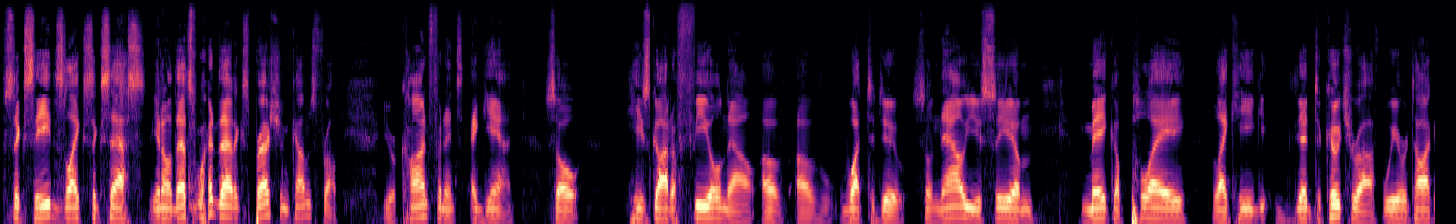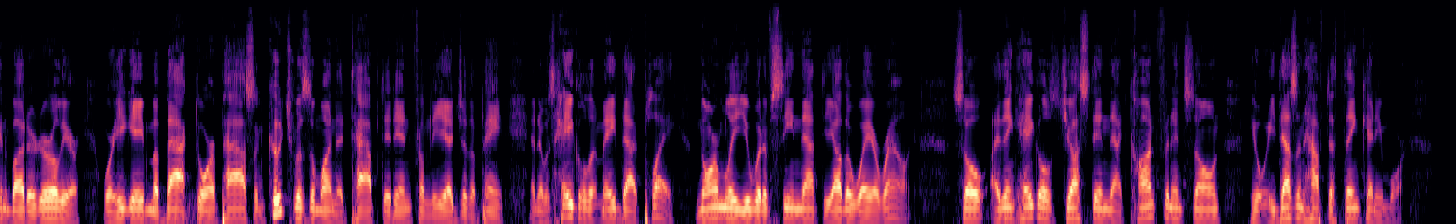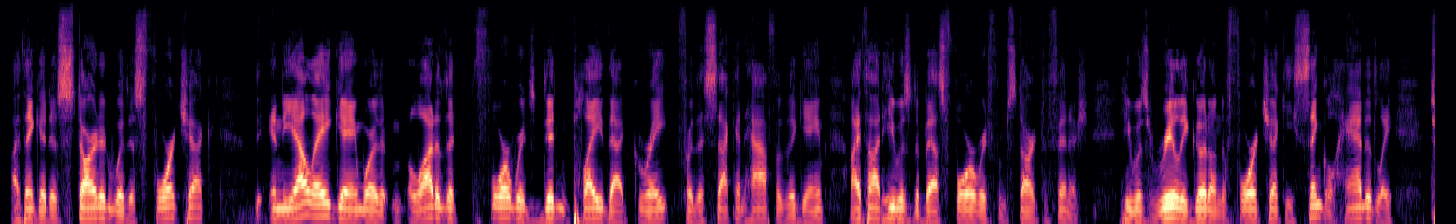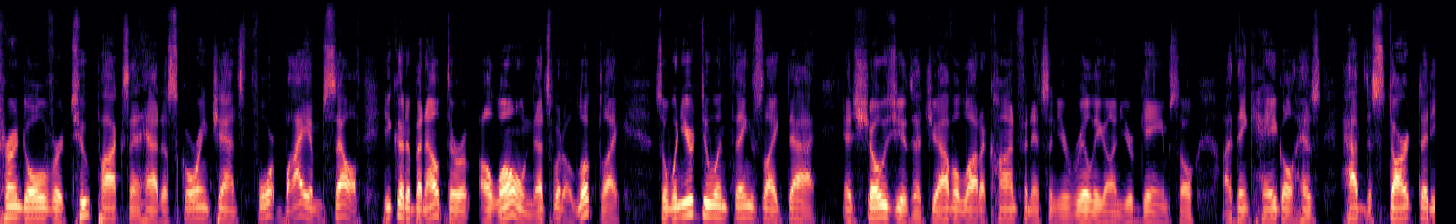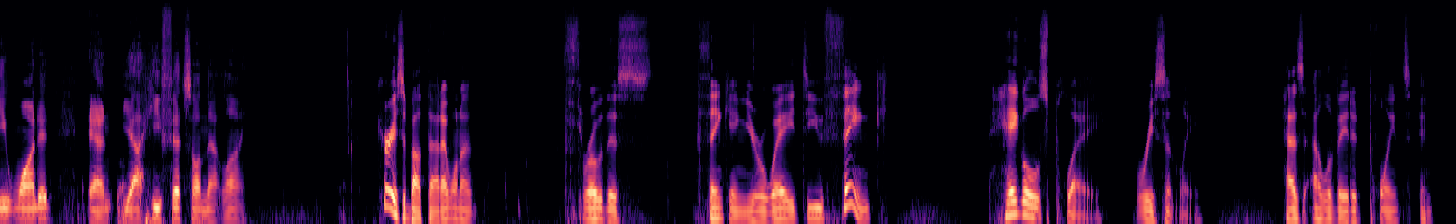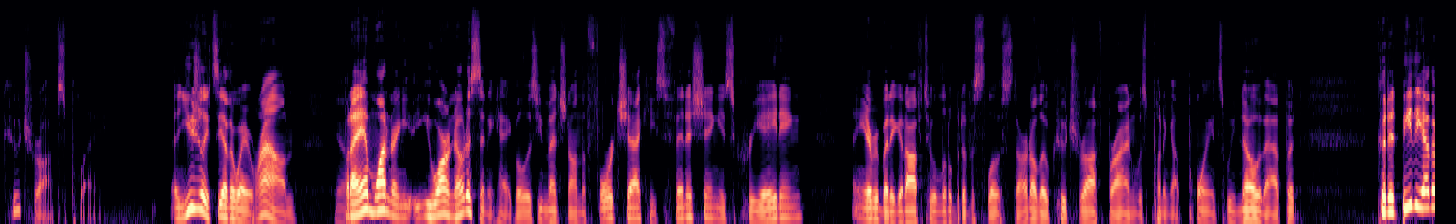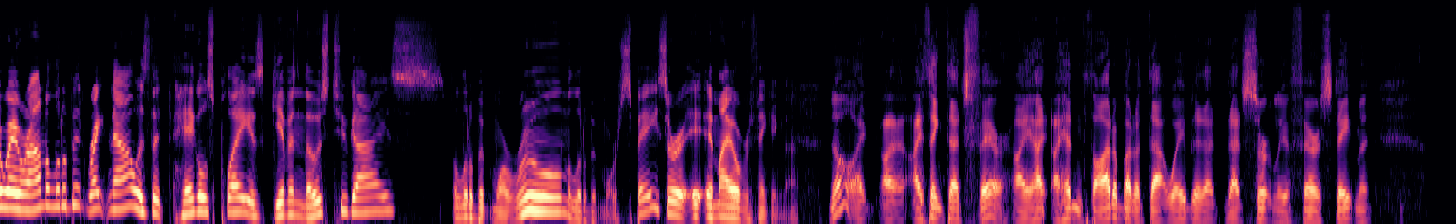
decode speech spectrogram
succeeds like success. You know, that's where that expression comes from. Your confidence again. So he's got a feel now of, of what to do. So now you see him make a play like he did to Kucherov. We were talking about it earlier, where he gave him a backdoor pass, and Kuch was the one that tapped it in from the edge of the paint, and it was Hagel that made that play. Normally, you would have seen that the other way around. So I think Hagel's just in that confidence zone. He, he doesn't have to think anymore. I think it has started with his forecheck in the LA game where a lot of the forwards didn't play that great for the second half of the game, I thought he was the best forward from start to finish. He was really good on the forecheck. He single-handedly turned over two pucks and had a scoring chance for by himself. He could have been out there alone. That's what it looked like. So when you're doing things like that, it shows you that you have a lot of confidence and you're really on your game. So I think Hagel has had the start that he wanted and yeah, he fits on that line curious about that. I want to throw this thinking your way. Do you think Hagel's play recently has elevated Point points in Kucherov's play? And usually it's the other way around. Yeah. But I am wondering, you are noticing Hagel, as you mentioned, on the forecheck. He's finishing, he's creating. I think everybody got off to a little bit of a slow start, although Kucherov, Brian, was putting up points. We know that. But could it be the other way around a little bit right now? Is that Hagel's play is given those two guys a little bit more room, a little bit more space, or am I overthinking that? No, I, I, I think that's fair. I, I, I hadn't thought about it that way, but that, that's certainly a fair statement.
